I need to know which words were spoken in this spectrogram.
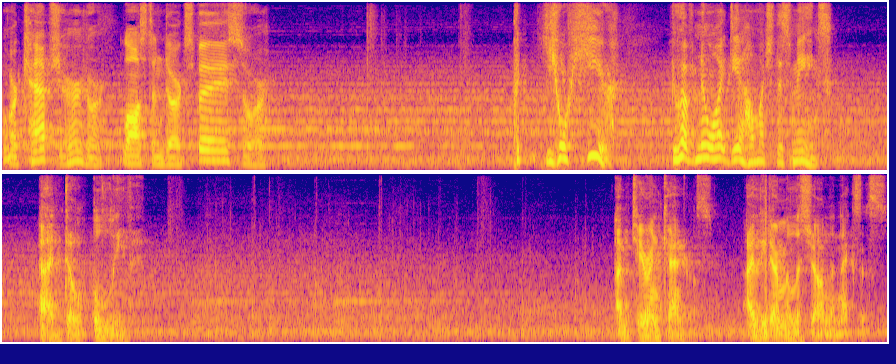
Or captured, or lost in dark space, or But You're here. You have no idea how much this means. I don't believe it. I'm Tiran Kandros. I lead our militia on the Nexus.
